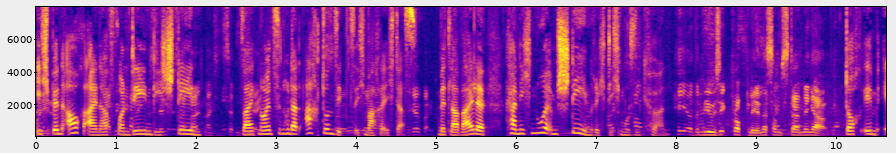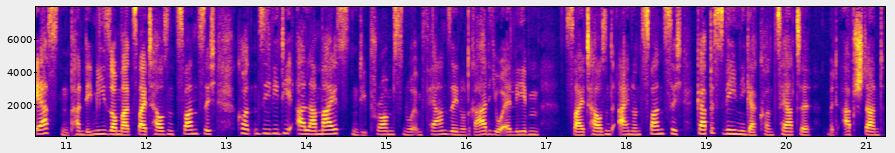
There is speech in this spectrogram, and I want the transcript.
ich bin auch einer von denen, die stehen. Seit 1978 mache ich das. Mittlerweile kann ich nur im Stehen richtig Musik hören. Doch im ersten Pandemiesommer 2020 konnten sie wie die allermeisten die Proms nur im Fernsehen und Radio erleben. 2021 gab es weniger Konzerte mit Abstand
